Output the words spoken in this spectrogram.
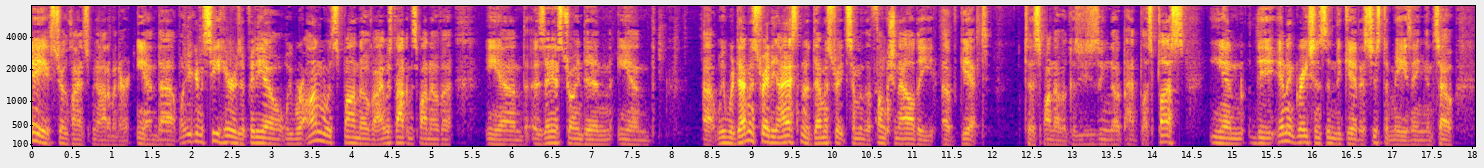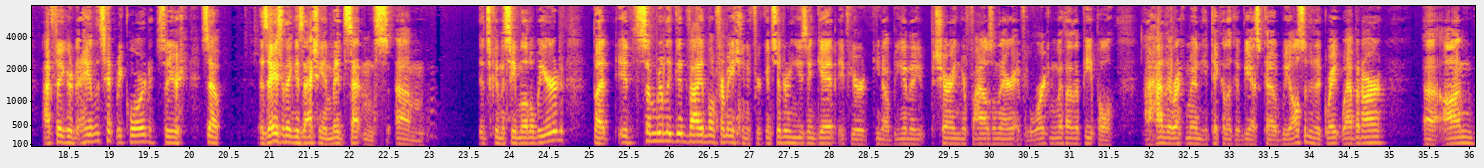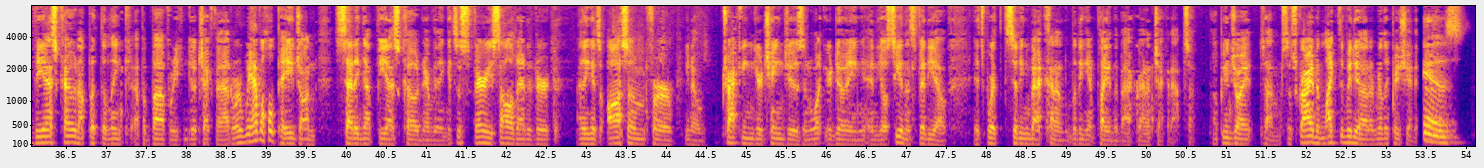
Hey, it's Joe Glines from Automator, and uh, what you're going to see here is a video. We were on with Spawnova. I was talking to Spawnova, and Isaias joined in, and uh, we were demonstrating. I asked him to demonstrate some of the functionality of Git to Spawnova because he's using Notepad++, and the integrations into Git is just amazing. And so I figured, hey, let's hit record. So you're so Isaias, I think, is actually a mid sentence. Um, it's going to seem a little weird, but it's some really good, valuable information if you're considering using Git. If you're, you know, beginning sharing your files on there. If you're working with other people, I highly recommend you take a look at VS Code. We also did a great webinar uh, on VS Code. I'll put the link up above where you can go check that out. Or we have a whole page on setting up VS Code and everything. It's a very solid editor. I think it's awesome for you know tracking your changes and what you're doing. And you'll see in this video, it's worth sitting back, kind of letting it play in the background and check it out. So hope you enjoy it. Um, subscribe and like the video. and I'd really appreciate it. Is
